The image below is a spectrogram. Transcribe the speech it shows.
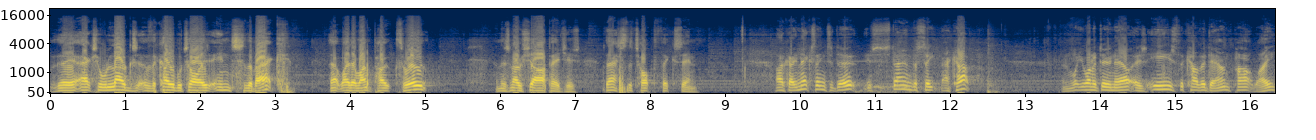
the actual lugs of the cable ties into the back. That way they won't poke through and there's no sharp edges. That's the top fix in. Okay, next thing to do is stand the seat back up and what you want to do now is ease the cover down part way.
